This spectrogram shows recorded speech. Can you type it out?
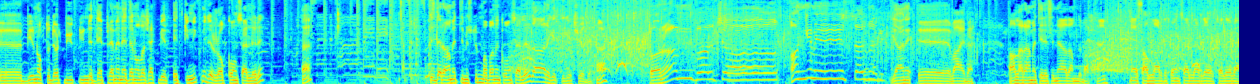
e, 1.4 büyüklüğünde depreme neden olacak bir etkinlik midir rock konserleri? Ha? Bizde rahmetli Müslüm Baba'nın konserleri daha hareketli geçiyordu. Ha? Paramparça hangimiz sevmek Yani ee, vay be Allah rahmet eylesin ne adamdı bak ha? Ne sallardı konserlerde ortalığı be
